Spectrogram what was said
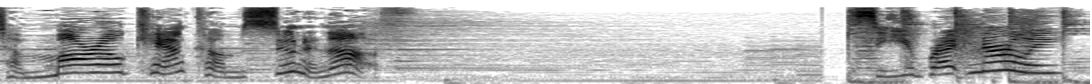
Tomorrow can't come soon enough. See you bright and early.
